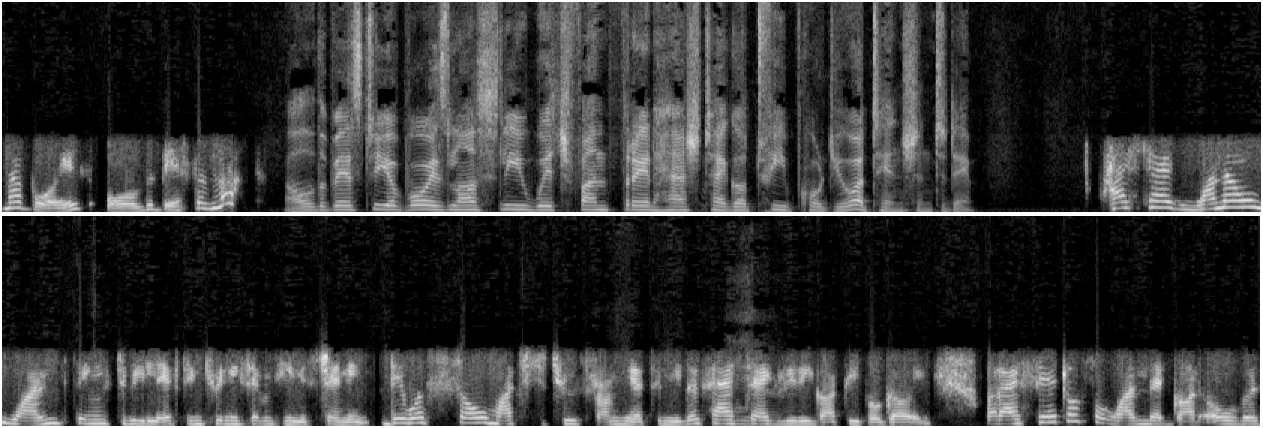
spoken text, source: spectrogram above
my boys all the best of luck. All the best to your boys. Lastly, which fun thread, hashtag, or tweet caught your attention today? Hashtag 101 things to be left in 2017 is trending. There was so much to choose from here to me. This hashtag yeah. really got people going. But I settled for one that got over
